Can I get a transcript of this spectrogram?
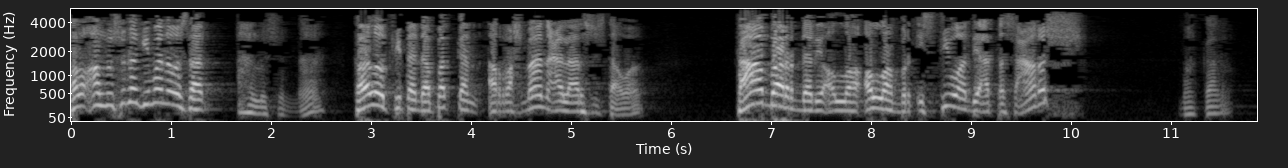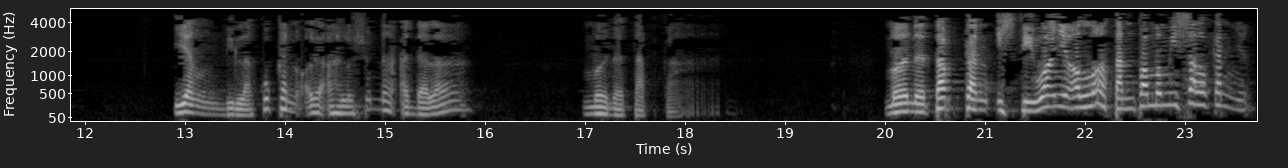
Kalau ahlu sunnah gimana Ustaz? Ahlu sunnah. Kalau kita dapatkan Ar-Rahman ala arsistawa. Kabar dari Allah, Allah beristiwa di atas arsh. Maka yang dilakukan oleh ahlu sunnah adalah menetapkan. Menetapkan istiwanya Allah tanpa memisalkannya.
